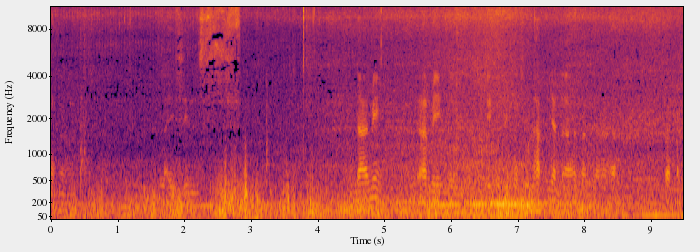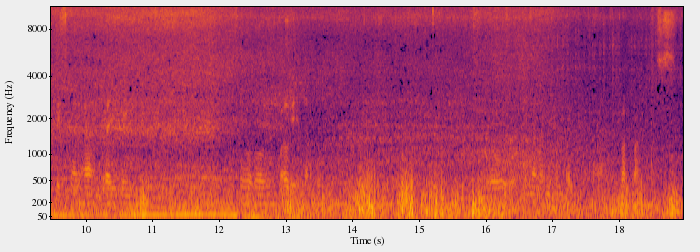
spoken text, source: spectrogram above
uh, license. Dami. Dami. So, dito dito po lahat yan uh, nag uh, practice ng uh, driving. So, pauwi lang po. So, naman yung pag-practice. Uh,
